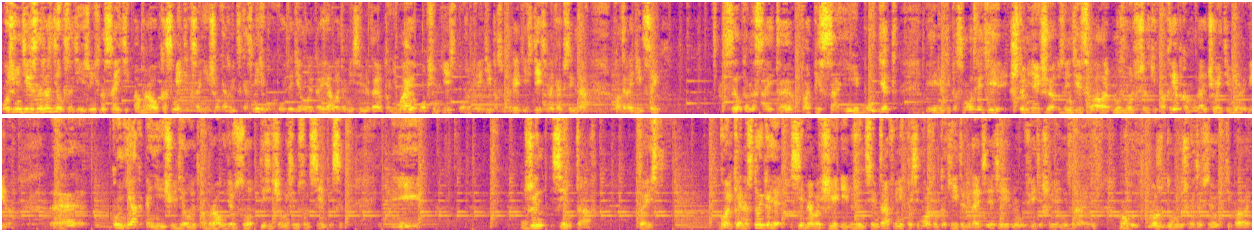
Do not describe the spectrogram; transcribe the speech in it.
очень интересный раздел, кстати, есть у них на сайте Абрау Косметикс. Они еще, оказывается, косметику какую-то делают, а я в этом не сильно-то понимаю. В общем, есть, тоже прийти, посмотреть, естественно, как всегда, по традиции. Ссылка на сайт э, в описании будет. Перейдете, посмотрите. Что меня еще заинтересовало, нужно все-таки по-крепкому, да, что эти вина, вина. Э, коньяк они еще делают Абрау Дерсо 1870. И джин 7 трав. То есть горькая настойка, 7 овощей и джин, 7 трав, у них по семеркам какие-то, видать, эти, ну, фетиши, я не знаю. Могут, может, думаю, что это все, типа,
